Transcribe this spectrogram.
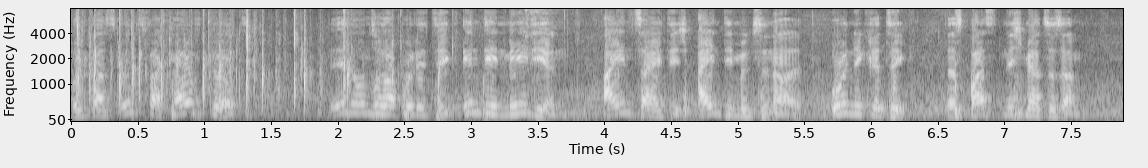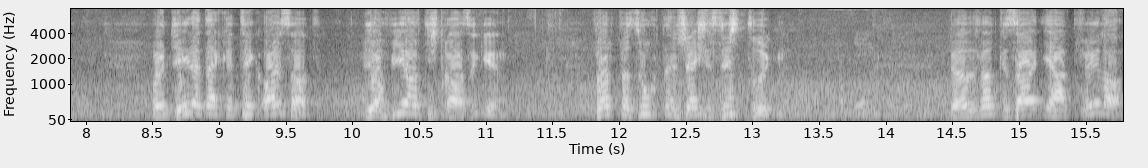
und was uns verkauft wird in unserer Politik, in den Medien, einseitig, eindimensional, ohne Kritik, das passt nicht mehr zusammen. Und jeder, der Kritik äußert, wie auch wir auf die Straße gehen, wird versucht, ein schlechtes Licht zu drücken. Es wird gesagt, ihr habt Fehler.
